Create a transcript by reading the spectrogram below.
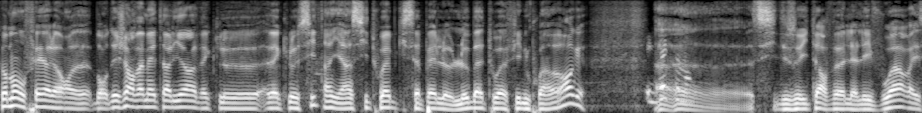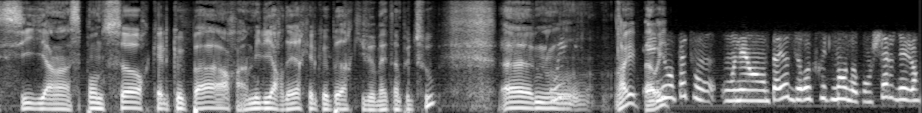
comment on fait alors euh, Bon, déjà on va mettre un lien avec le avec le site. hein. Il y a un site web qui s'appelle lebateauafilm.org. Exactement. Euh, si des auditeurs veulent aller voir et s'il y a un sponsor quelque part, un milliardaire quelque part qui veut mettre un peu de sous. Euh, Oui. Oui, bah et oui. nous, en fait, on, on est en période de recrutement, donc on cherche des gens.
